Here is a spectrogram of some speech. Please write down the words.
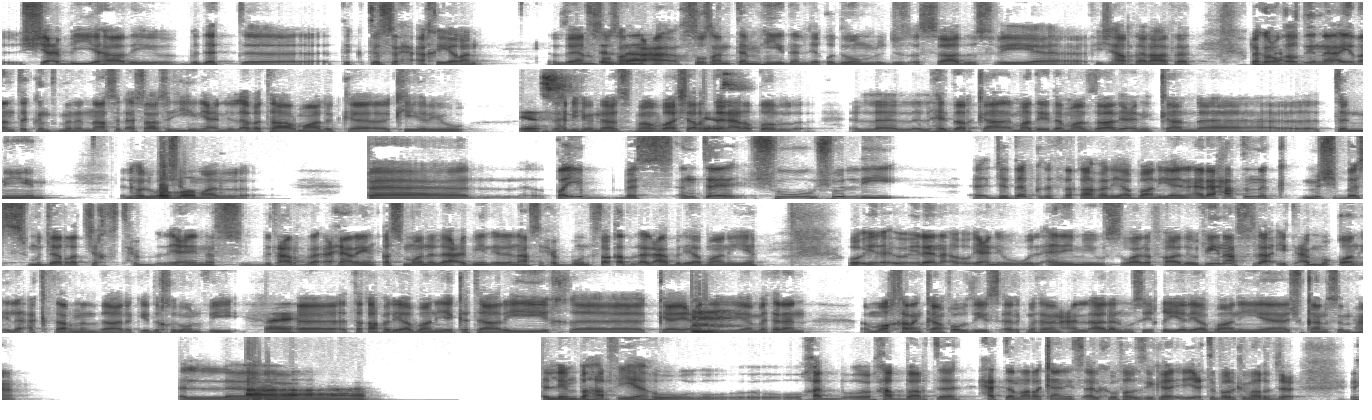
الشعبية هذه بدأت آه، تكتسح أخيرا. زين خصوصا. مع خصوصا تمهيدا لقدوم الجزء السادس في آه، في شهر ثلاثة لكن نعم. قصدي إن أيضا أنت كنت من الناس الأساسيين يعني الأفاتار مالك آه، Kiryu يس ثاني الناس مباشرة Yes. على طول ال- ال- الهيدر كان ما أدري إذا ما زال يعني كان آه، تنين اللي هو الوشم. مال ف طيب بس أنت شو شو اللي جذبك للثقافة اليابانية؟ يعني أنا لاحظت إنك مش بس مجرد شخص تحب يعني نفس بتعرف أحيانا ينقسمون اللاعبين إلى ناس يحبون فقط الألعاب اليابانية وإلى وإلى يعني والأنمي والسوالف هذه وفي ناس لا يتعمقون إلى أكثر من ذلك يدخلون في آه، الثقافة اليابانية كتاريخ آه، كيعني مثلا مؤخرا كان فوزي يسألك مثلا عن الآلة الموسيقية اليابانية شو كان اسمها؟ آه. اللي انبهر فيها هو وخب- وخبرته حتى مرة كان يسألك وفوزي يعتبرك مرجع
